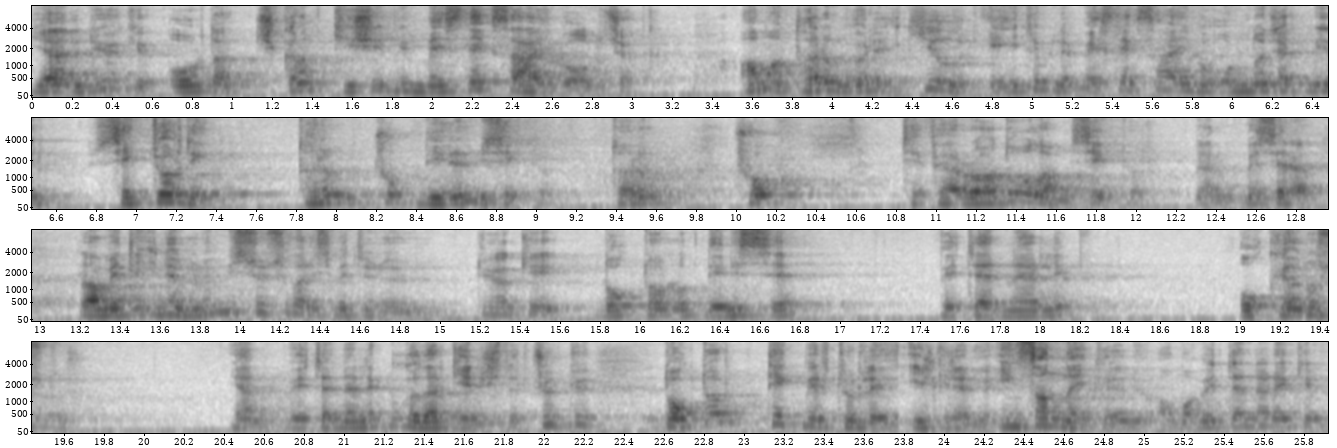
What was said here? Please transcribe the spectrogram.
Yani diyor ki oradan çıkan kişi bir meslek sahibi olacak. Ama tarım öyle iki yıllık eğitimle meslek sahibi olunacak bir sektör değil. Tarım çok derin bir sektör. Tarım çok teferruatı olan bir sektör. Yani mesela rahmetli İnönü'nün bir sözü var İsmet İnönü'nün. Diyor ki doktorluk denizse veterinerlik okyanustur. Yani veterinerlik bu kadar geniştir. Çünkü doktor tek bir türle ilgileniyor, insanla ilgileniyor. Ama veteriner hekim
